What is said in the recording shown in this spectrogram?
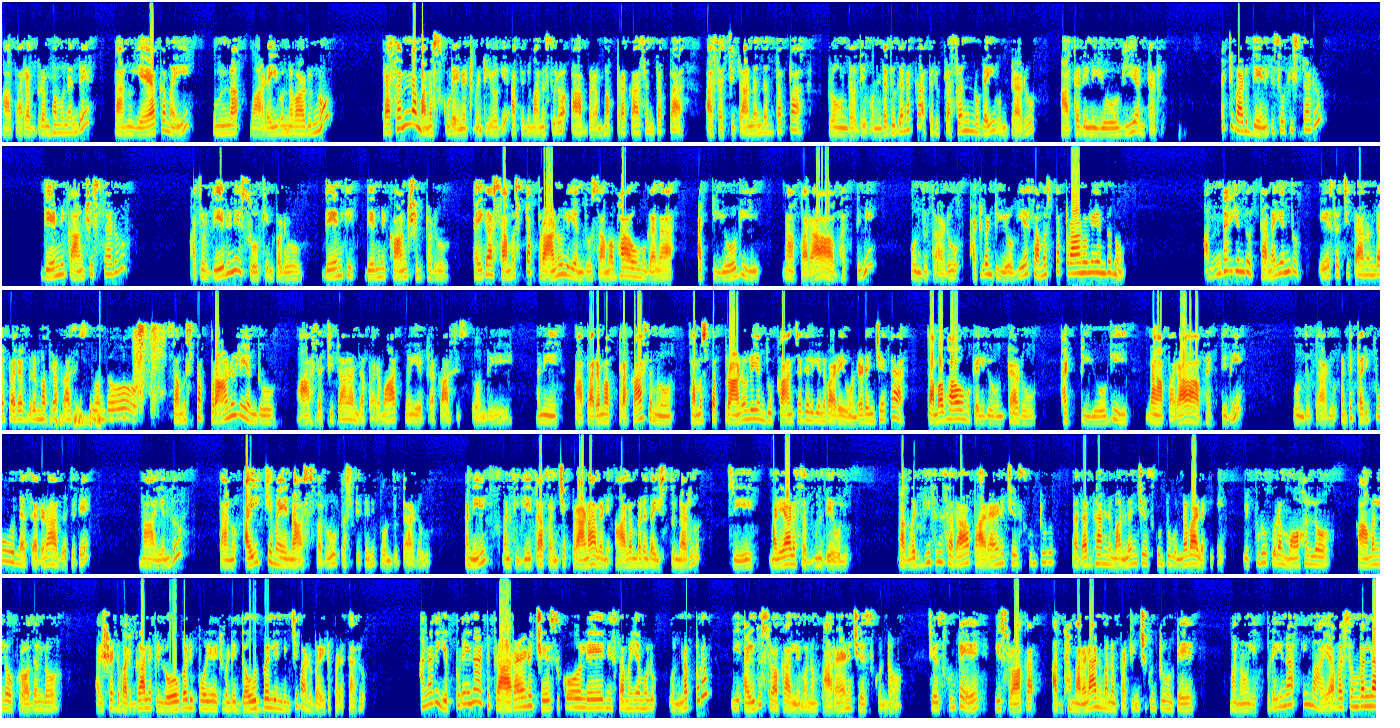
ఆ పరబ్రహ్మమునందే తాను ఏకమై ఉన్న వాడై ఉన్నవాడును ప్రసన్న మనస్కుడైనటువంటి యోగి అతని మనసులో ఆ బ్రహ్మ ప్రకాశం తప్ప ఆ సచ్చిదానందం తప్ప రెండోది ఉండదు గనక అతడు ప్రసన్నుడై ఉంటాడు. అతడిని యోగి అంటారు. అట్టి వాడు దేనికి శోకిస్తాడు? దేన్ని కాంక్షిస్తాడు? అతడు దేనిని శోకింపడు? దేనికి దేన్ని కాంక్షింపడు? పైగా సమస్త ప్రాణుల యందు సమభావము గల అట్టి యోగి నా పరాభక్తిని పొందుతాడు. అటువంటి యోగియే సమస్త ప్రాణుల ఎందును అందరి ఎందు తన ఎందు ఏ సచ్చితానంద పరబ్రహ్మ ప్రకాశిస్తోందో సమస్త ప్రాణుల ఎందు ఆ సచ్చితానంద పరమాత్మయే ప్రకాశిస్తోంది అని ఆ పరమ ప్రకాశమును సమస్త ప్రాణుల ఎందు కాంచగలిగిన వాడే ఉండడం చేత సమభావము కలిగి ఉంటాడు. అట్టి యోగి నా పరాభక్తిని పొందుతాడు. అంటే పరిపూర్ణ శరణాగతుడే నా యందు తాను ఐక్యమైన స్వరూప స్థితిని పొందుతాడు అని మనకి గీతా పంచ ప్రాణాలని ఆలంబనగా ఇస్తున్నారు శ్రీ మలయాళ సద్గురు దేవులు. భగవద్గీతను సదా పారాయణ చేసుకుంటూ తదర్థాన్ని మననం చేసుకుంటూ ఉన్న వాళ్ళకి ఎప్పుడూ కూడా మోహంలో కామంలో క్రోధంలో అరిషడ్ వర్గాలకి లోబడిపోయేటువంటి దౌర్బల్యం నుంచి వాళ్ళు బయటపడతారు. అలాగే ఎప్పుడైనా అటు పారాయణ చేసుకోలేని సమయములు ఉన్నప్పుడు ఈ ఐదు శ్లోకాల్ని మనం పారాయణ చేసుకుందాం. చేసుకుంటే ఈ శ్లోక అర్ధ మరణాన్ని మనం పఠించుకుంటూ ఉంటే మనం ఎప్పుడైనా ఈ మాయావశం వల్ల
